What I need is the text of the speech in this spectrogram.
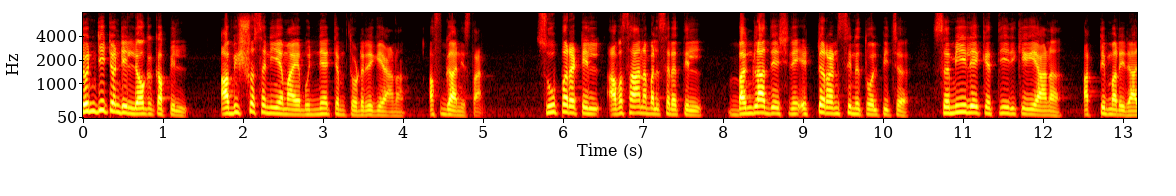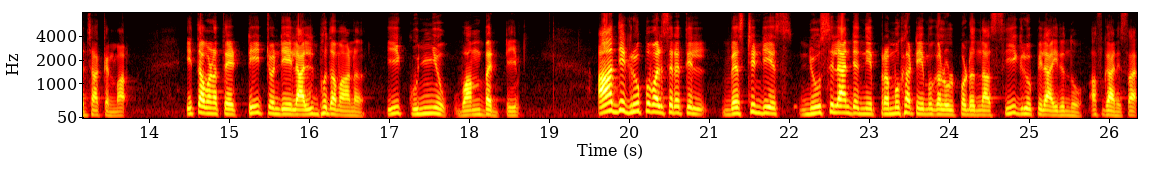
ട്വന്റി ട്വന്റി ലോകകപ്പിൽ അവിശ്വസനീയമായ മുന്നേറ്റം തുടരുകയാണ് അഫ്ഗാനിസ്ഥാൻ. സൂപ്പർ എട്ടിൽ അവസാന മത്സരത്തിൽ ബംഗ്ലാദേശിനെ എട്ട് റൺസിന് തോൽപ്പിച്ച് സെമിയിലേക്ക് എത്തിയിരിക്കുകയാണ് അട്ടിമറി രാജാക്കന്മാർ. ഇത്തവണത്തെ ടി ട്വന്റിയിൽ അത്ഭുതമാണ് ഈ കുഞ്ഞു വമ്പൻ ടീം. ആദ്യ ഗ്രൂപ്പ് മത്സരത്തിൽ വെസ്റ്റ് ഇൻഡീസ് ന്യൂസിലാൻഡ് എന്നീ പ്രമുഖ ടീമുകൾ ഉൾപ്പെടുന്ന സി ഗ്രൂപ്പിലായിരുന്നു അഫ്ഗാനിസ്ഥാൻ.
